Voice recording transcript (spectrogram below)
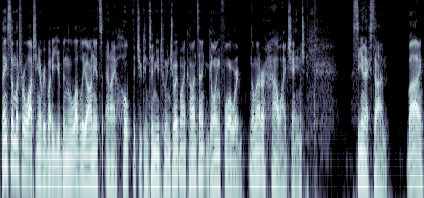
thanks so much for watching, everybody. You've been a lovely audience, and I hope that you continue to enjoy my content going forward, no matter how I change. See you next time. Bye.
